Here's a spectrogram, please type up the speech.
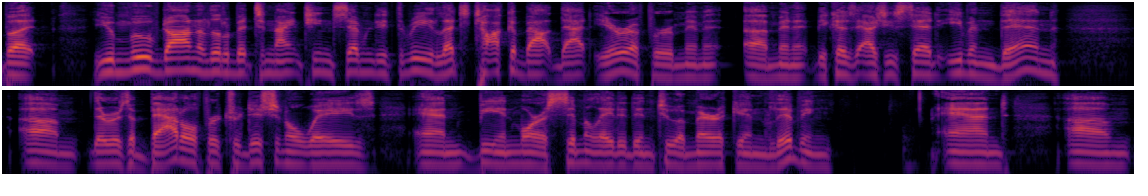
But you moved on a little bit to 1973. Let's talk about that era for a minute, uh, minute because, as you said, even then, um, there was a battle for traditional ways and being more assimilated into American living. And um,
